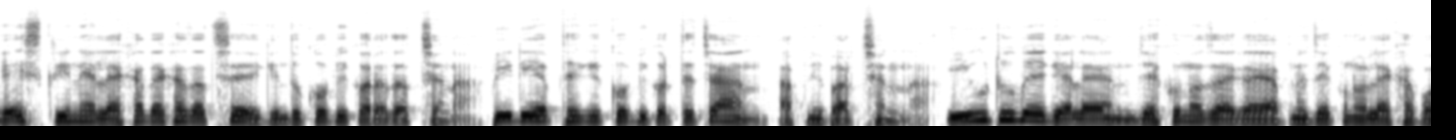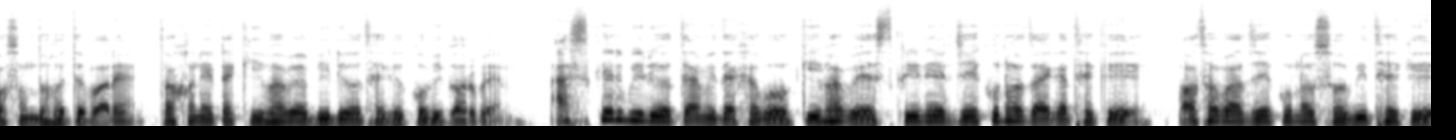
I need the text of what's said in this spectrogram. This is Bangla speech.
এই স্ক্রিনে লেখা দেখা যাচ্ছে, কিন্তু কপি করা যাচ্ছে না। পিডিএফ থেকে কপি করতে চান, আপনি পারছেন না। ইউটিউবে গেলেন যে কোনো জায়গায় আপনার যে কোনো লেখা পছন্দ হতে পারে, তখন এটা কীভাবে ভিডিও থেকে কপি করবেন? আজকের ভিডিওতে আমি দেখাবো কীভাবে স্ক্রিনের যে কোনো জায়গা থেকে অথবা যে কোনো ছবি থেকে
